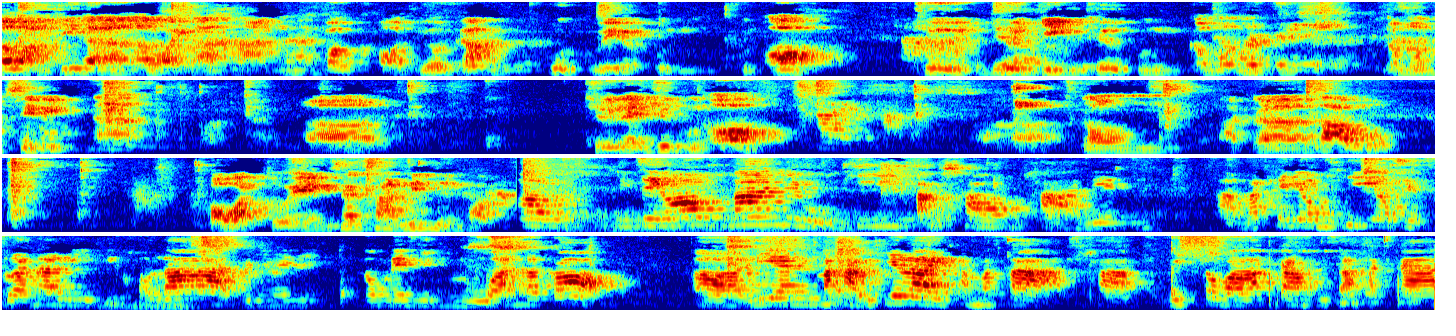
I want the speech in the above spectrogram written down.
ระหว่างที่กำลังอร่อยอาหารนะฮะก็ขอถือโอกาสพูดคุยกับคุณคุณอ้อชื่อชื่อจริงชื่อคุณกมลกมลสิรินะฮะชื่อเล่นชื่อคุณอ้อใช่ค่ะลองอาจจะเล่าประวัติตัวเองสั้นๆนิดนึงครับจริงๆว่าบ้านอยู่ที่ปากช่องค่ะเรียนมัธยมที่โรงเรียนสุรนารีที่โคราชเป็นโรงเรียนหญิงล้วนแล้วก็ เอ่อเรียนมหาวิทยาลัยธรรมศาสตร์ค่ะ วิศวกรรมอุตสาหกา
